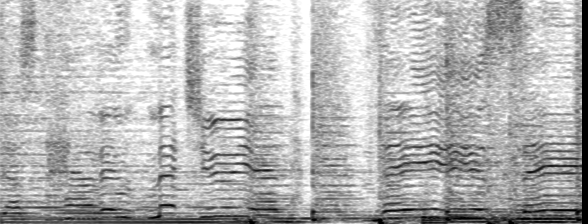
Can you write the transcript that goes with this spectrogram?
Just haven't met you yet. They say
